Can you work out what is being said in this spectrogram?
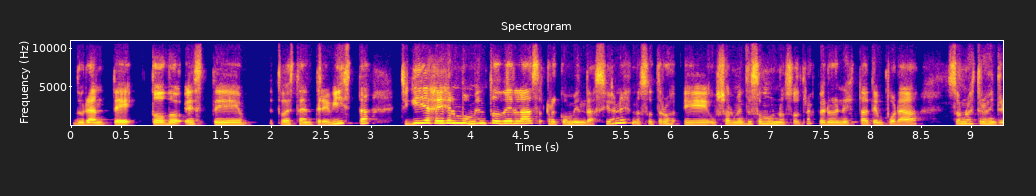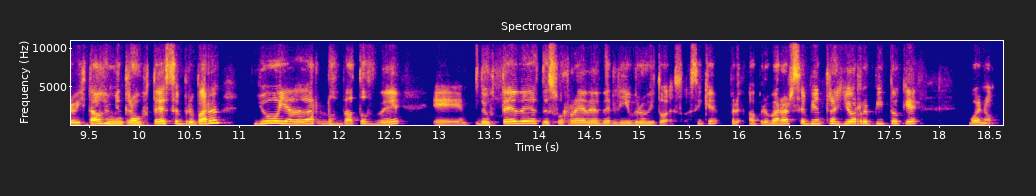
durante todo este, toda esta entrevista. Chiquillas, es el momento de las recomendaciones. Nosotros eh, usualmente somos nosotras, pero en esta temporada son nuestros entrevistados y mientras ustedes se preparan, yo voy a dar los datos de eh, de ustedes, de sus redes, de libros y todo eso. Así que a prepararse mientras yo repito que, bueno,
